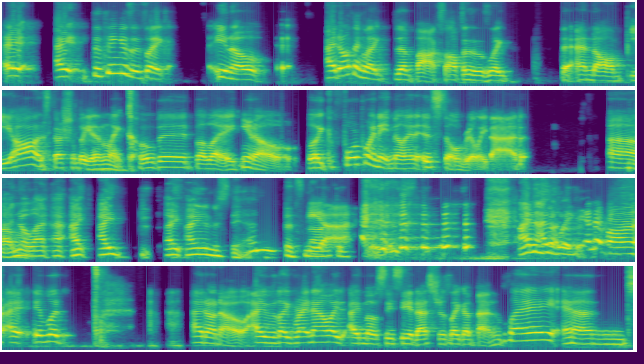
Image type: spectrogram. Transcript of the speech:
I I the thing is it's like, you know, I don't think like the box office is like the end all be all, especially in like COVID, but like, you know, like 4.8 million is still really bad. Um, know. I, I, I, I, I understand. That's not. yeah. I I don't like. Bar. I it would. I don't know. I like right now. I, I mostly see it as just like a Ben play, and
